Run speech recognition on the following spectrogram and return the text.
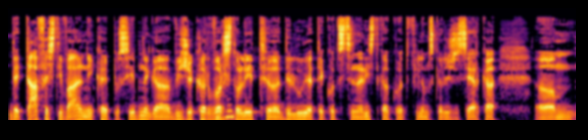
da je ta festival nekaj posebnega. Vi že kar vrsto mhm. let eh, delujete kot scenaristka, kot filmska režiserka. Um,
